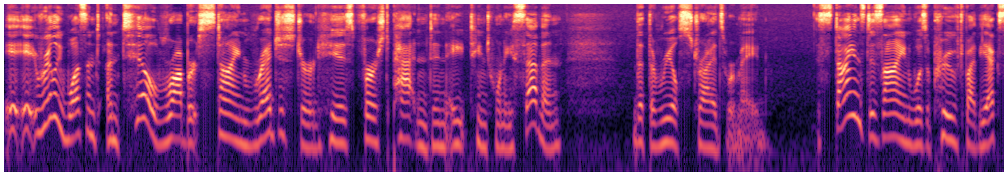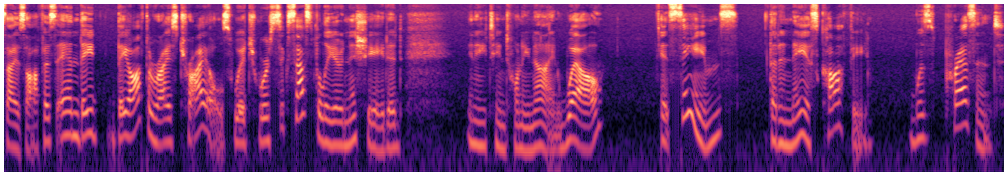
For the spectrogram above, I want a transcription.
it really wasn't until Robert Stein registered his first patent in 1827 that the real strides were made. Stein's design was approved by the excise office and they, they authorized trials, which were successfully initiated in 1829. Well, it seems that Aeneas Coffey was present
